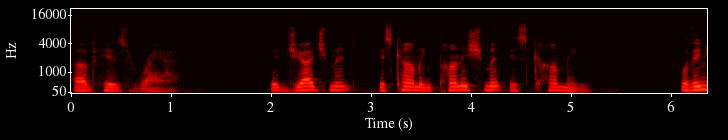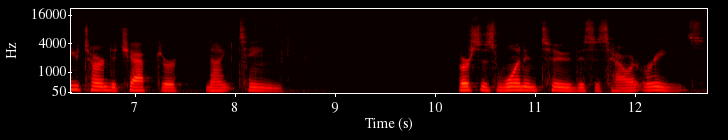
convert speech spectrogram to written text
of his wrath that judgment is coming, punishment is coming. Well, then you turn to chapter 19. Verses 1 and 2, this is how it reads.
